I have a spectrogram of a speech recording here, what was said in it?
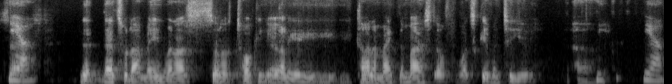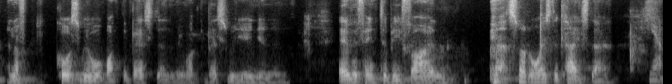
So, yeah that, that's what I mean when I was sort of talking earlier. You, you kind of make the most of what's given to you. Um, yeah. And of course, we all want the best and we want the best reunion and everything to be fine. That's not always the case, though. Yeah.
